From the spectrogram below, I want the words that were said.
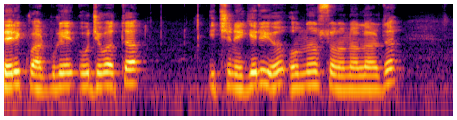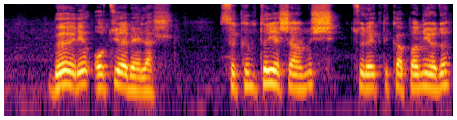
Delik var. Buraya o cıvata içine giriyor. Ondan sonralarda böyle otuyor beyler. Sıkıntı yaşanmış. sürekli kapanıyordu.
